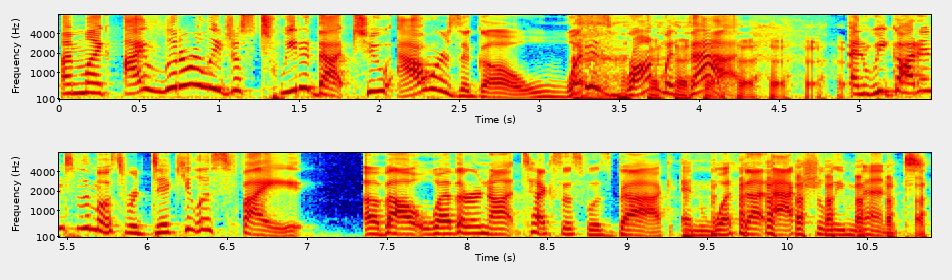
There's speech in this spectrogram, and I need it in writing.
I'm like, I literally just tweeted that two hours ago. What is wrong with that? and we got into the most ridiculous fight about whether or not Texas was back and what that actually meant.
